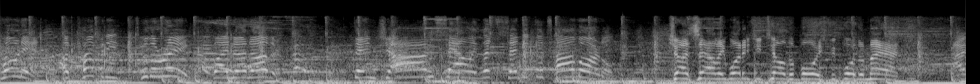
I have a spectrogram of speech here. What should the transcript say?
Konnan accompanied to the ring by none other than John Salley. Let's send it to Tom Arnold. John Salley, what did you tell the boys before the match? I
